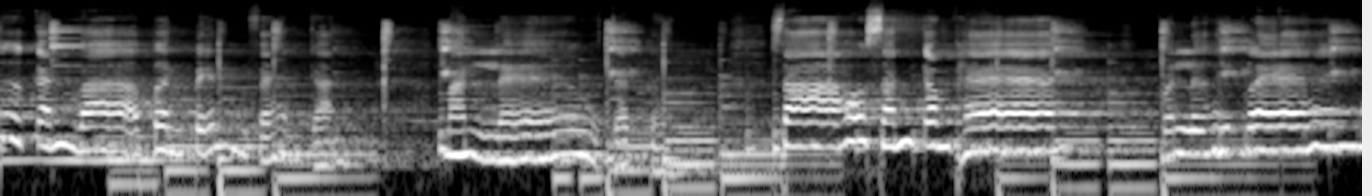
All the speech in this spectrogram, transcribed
อกันว่าเปิ้นเป็นแฟนกัน มันแล้วจะแต่ง สาวสันกำแพงไปเลยแกล้ง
